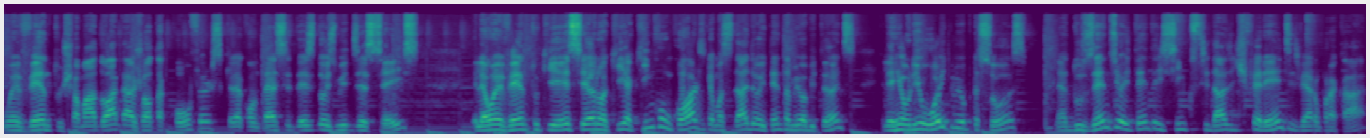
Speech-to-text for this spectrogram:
um evento chamado HJ Conference, que ele acontece desde 2016. Ele é um evento que esse ano aqui, aqui em Concórdia, que é uma cidade de 80 mil habitantes, ele reuniu 8 mil pessoas, né, 285 cidades diferentes vieram para cá,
